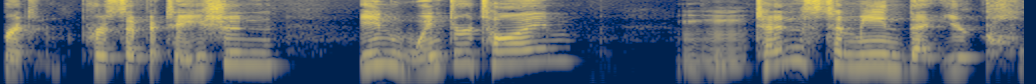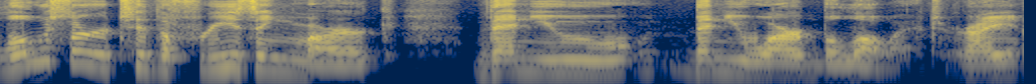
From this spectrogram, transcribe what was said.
pre- precipitation in wintertime tends to mean that you're closer to the freezing mark than you than you are below it right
